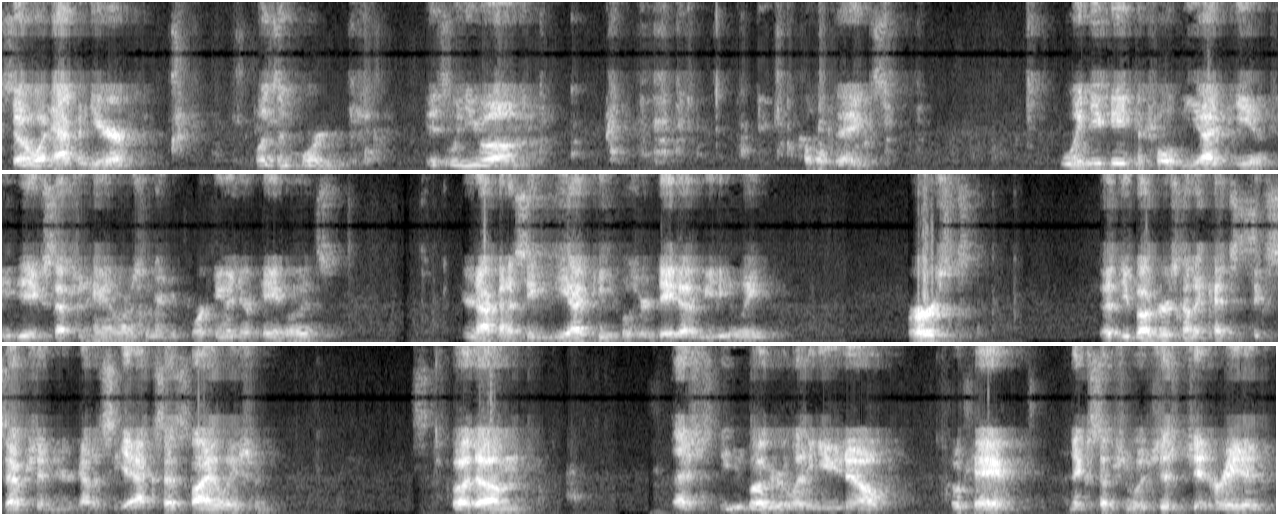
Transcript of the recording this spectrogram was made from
So what happened here, what's important, is when you, um, a couple things. When you gain control of EIP the exception handlers, when you're working on your payloads, you're not going to see EIP equals your data immediately. First, the debugger is going to catch this exception. You're going to see access violation. But um, that's just the debugger letting you know, okay, an exception was just generated.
